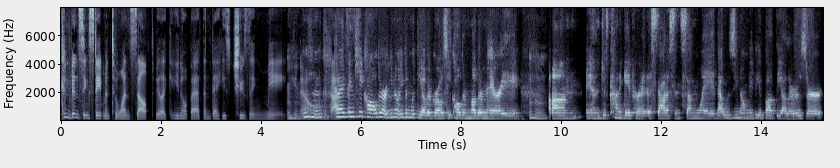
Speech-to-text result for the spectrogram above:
convincing statement to oneself to be like, you know, but at the end of the day, he's choosing me, mm-hmm. you know. Mm-hmm. And, and, I think he called her, you know, even with the other girls, he called her Mother Mary, mm-hmm. um, and just kind of gave her a status in some way that was, you know, maybe above the others, or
